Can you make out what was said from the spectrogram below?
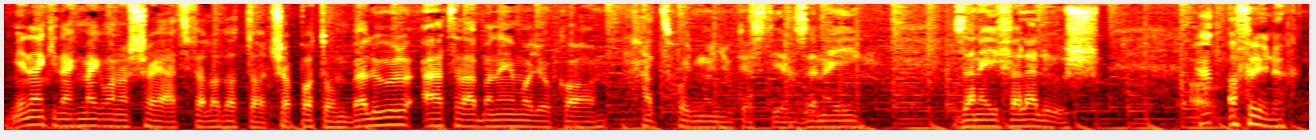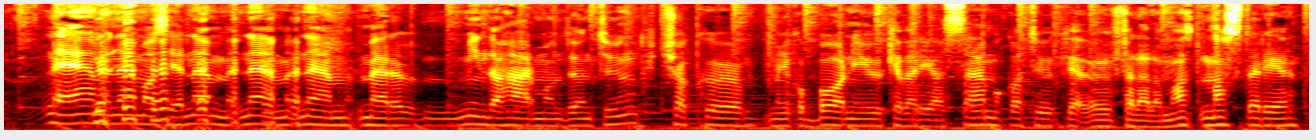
Mindenkinek megvan a saját feladata a csapaton belül. Általában én vagyok a, hát hogy mondjuk ezt ilyen zenei, zenei felelős. A főnök. Nem, nem, azért nem, nem, nem, mert mind a hárman döntünk, csak mondjuk a Barni ő keveri a számokat, ő, ke- ő felel a mas- masterért.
